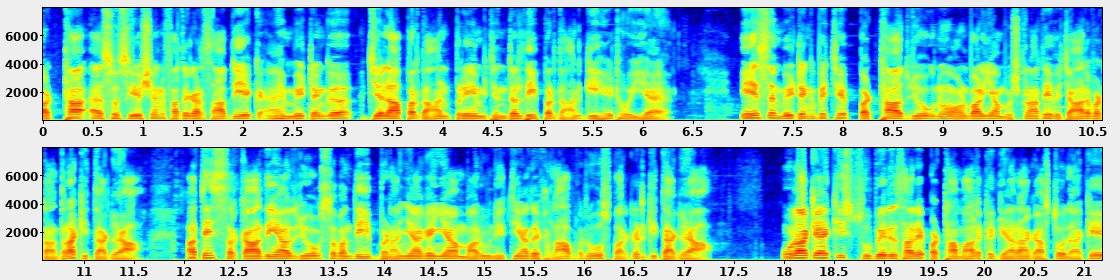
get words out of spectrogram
ਪੱਠਾ ਐਸੋਸੀਏਸ਼ਨ ਫਤਿਹਗੜ੍ਹ ਸਾਹਿਬ ਦੀ ਇੱਕ ਅਹਿਮ ਮੀਟਿੰਗ ਜ਼ਿਲ੍ਹਾ ਪ੍ਰਧਾਨ ਪ੍ਰੇਮ ਜਿੰਦਲ ਦੀ ਪ੍ਰਧਾਨਗੀ ਹੇਠ ਹੋਈ ਹੈ। ਇਸ ਮੀਟਿੰਗ ਵਿੱਚ ਪੱਠਾ ਉਦਯੋਗ ਨੂੰ ਆਉਣ ਵਾਲੀਆਂ ਮੁਸ਼ਕਲਾਂ ਤੇ ਵਿਚਾਰ ਵਟਾਂਦਰਾ ਕੀਤਾ ਗਿਆ ਅਤੇ ਸਰਕਾਰ ਦੀਆਂ ਉਦਯੋਗ ਸੰਬੰਧੀ ਬਣਾਈਆਂ ਗਈਆਂ ਮਾਰੂ ਨੀਤੀਆਂ ਦੇ ਖਿਲਾਫ ਰੋਸ ਪ੍ਰਗਟ ਕੀਤਾ ਗਿਆ। ਉਹਨਾਂ ਕਿਹਾ ਕਿ ਸੂਬੇ ਦੇ ਸਾਰੇ ਪੱਠਾ ਮਾਲਕ 11 ਅਗਸਤ ਤੋਂ ਲੈ ਕੇ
